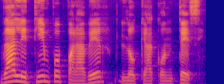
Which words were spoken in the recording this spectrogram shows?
Dale tiempo para ver lo que acontece.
